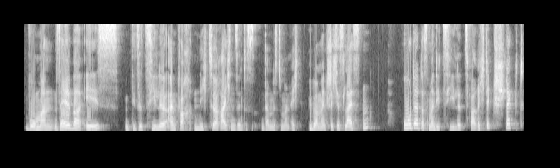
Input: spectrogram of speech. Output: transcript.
wo man selber ist, diese Ziele einfach nicht zu erreichen sind. Das, da müsste man echt Übermenschliches leisten. Oder dass man die Ziele zwar richtig steckt,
